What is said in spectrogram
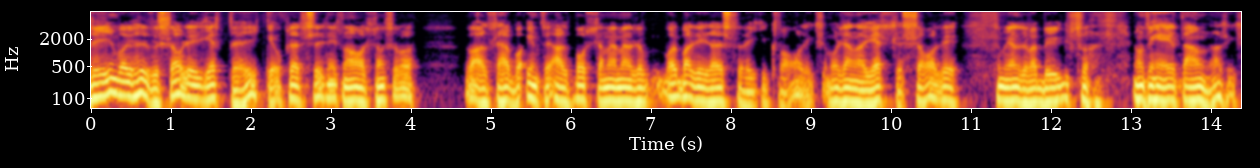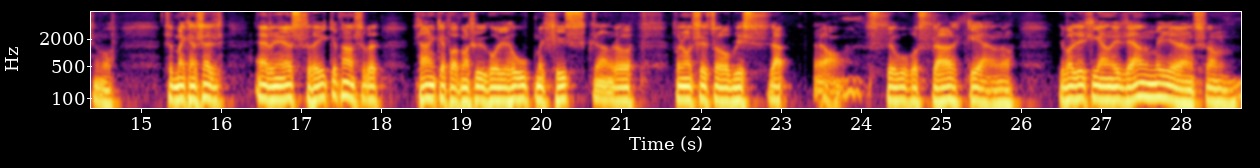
Wien var ju huvudstad, det är jätterike och plötsligt 1918 så var, var allt det här, inte allt borta, men, men det var bara lilla Österrike kvar liksom. Och denna jättestad det, som ändå var byggd för någonting helt annat liksom. Och, så man kan säga att även i Österrike fanns det väl tankar på att man skulle gå ihop med Tyskland och på något sätt för att bli ja, stor och stark igen. Och, det var lite grann i den miljön som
